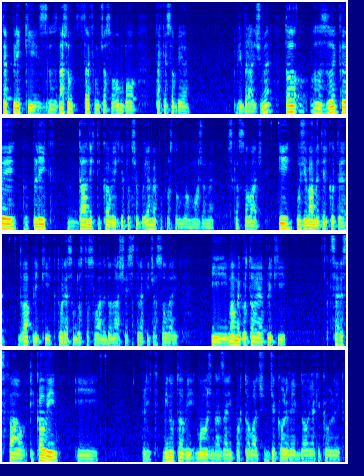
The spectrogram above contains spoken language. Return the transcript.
te pliki z, z naszą strefą czasową, bo takie sobie wybraliśmy, to zwykły plik danych tikowych nie potrzebujemy, po prostu go możemy skasować i używamy tylko te dwa pliki, które są dostosowane do naszej strefy czasowej i mamy gotowe pliki CSV tikowi i plik minutowy można zaimportować gdziekolwiek do jakiejkolwiek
